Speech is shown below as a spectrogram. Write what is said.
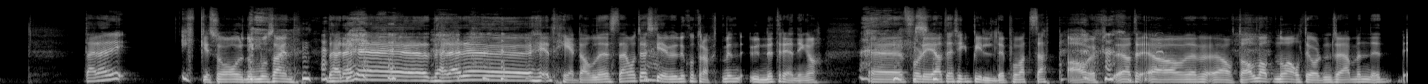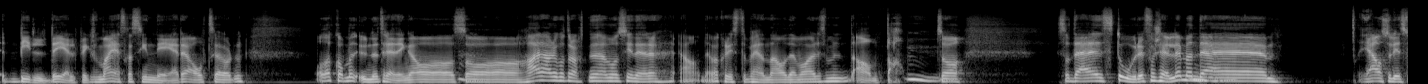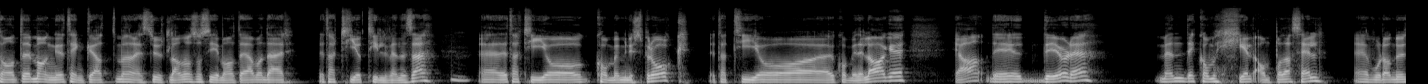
Der er det ikke så ordnomosein. Der er det der er helt, helt annerledes. Der måtte jeg skrive under kontrakten min under treninga. Eh, fordi at jeg fikk bilde på WhatsApp av, økt, av, av avtalen. At nå er alt i orden. Så ja, men et, bilde hjelper ikke for meg. Jeg skal signere. Alt skal i orden. Og da kom den under treninga, og så Her har du kontrakten jeg må signere. Ja, det var klister på hendene, og det var liksom et annet, da. Så, så det er store forskjeller, men det er jeg er også litt sånn at mange tenker at man reiser til utlandet, og så sier man at ja, men det, er, det tar tid å tilvenne seg. Mm. Det tar tid å komme med nytt språk. Det tar tid å komme inn i laget. Ja, det, det gjør det, men det kommer helt an på deg selv eh, hvordan du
